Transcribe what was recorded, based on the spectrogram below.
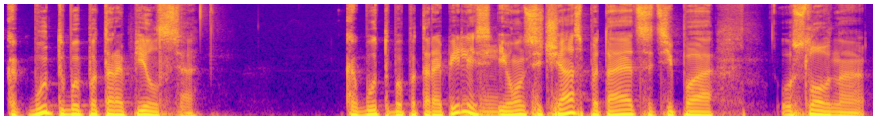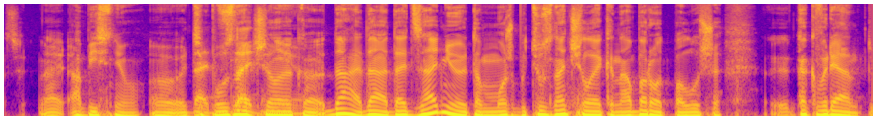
как будто бы поторопился. Как будто бы поторопились, Мгм. и он сейчас пытается, типа, условно э, объясню, э, Дать типа узнать заднюю. человека, да, да, дать заднюю, там, может быть, узнать человека наоборот получше, Э, как вариант,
